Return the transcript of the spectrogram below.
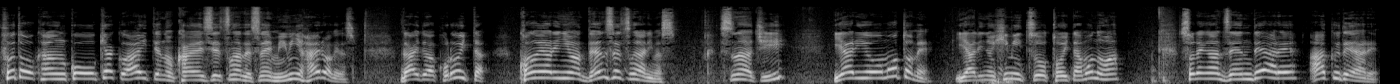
ふと観光客相手の解説がですね、耳に入るわけです。ガイドはこれを言った。この槍には伝説があります。すなわち、槍を求め、槍の秘密を解いた者は、それが善であれ、悪であれ、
